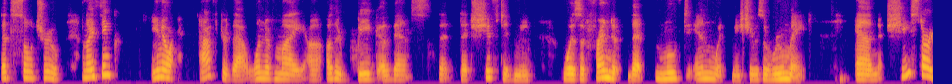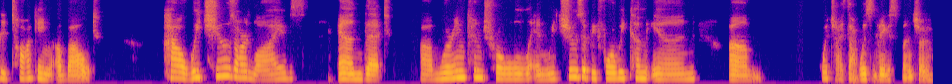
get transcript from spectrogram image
That's so true. And I think, you know, after that, one of my uh, other big events that that shifted me was a friend that moved in with me. She was a roommate, and she started talking about how we choose our lives and that um, we're in control and we choose it before we come in, um, which I thought was the biggest bunch of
